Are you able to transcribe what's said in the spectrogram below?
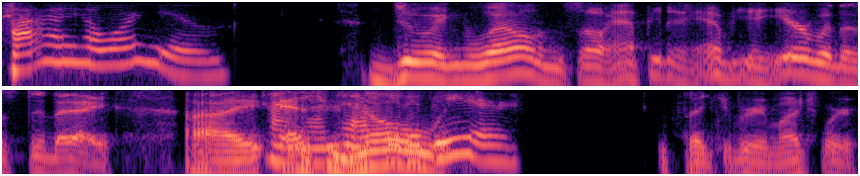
Hi, how are you? Doing well, and so happy to have you here with us today. I, as I'm you happy know, to be here. Thank you very much. We're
